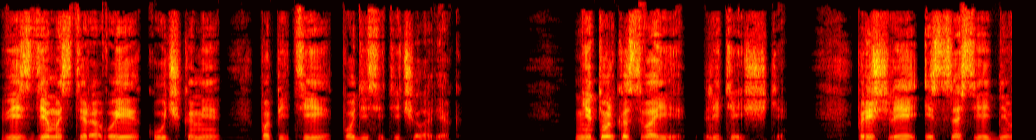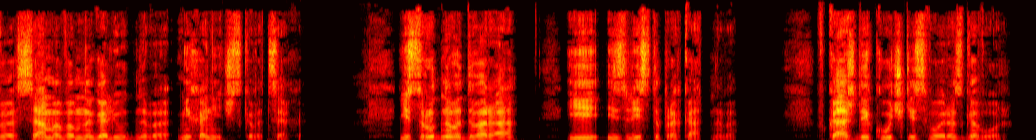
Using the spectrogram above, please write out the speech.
везде мастеровые кучками по пяти, по десяти человек. Не только свои литейщики. Пришли из соседнего, самого многолюдного механического цеха. Из рудного двора и из листа прокатного. В каждой кучке свой разговор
